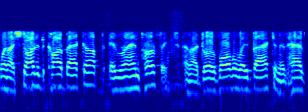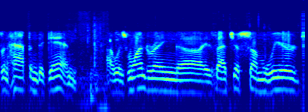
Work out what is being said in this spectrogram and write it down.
when I started the car back up, it ran perfect, and I drove all the way back, and it hasn't happened again. I was wondering, uh, is that just some weird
